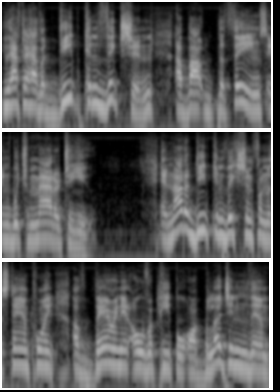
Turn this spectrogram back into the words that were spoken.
You have to have a deep conviction about the things in which matter to you. And not a deep conviction from the standpoint of bearing it over people or bludgeoning them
